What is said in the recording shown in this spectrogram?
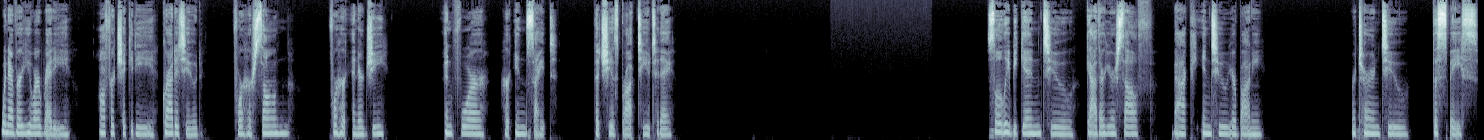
Whenever you are ready, offer Chickadee gratitude for her song, for her energy, and for her insight that she has brought to you today. Slowly begin to gather yourself back into your body. Return to the space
